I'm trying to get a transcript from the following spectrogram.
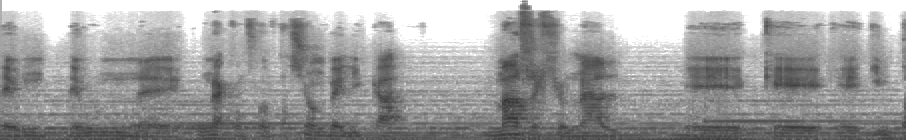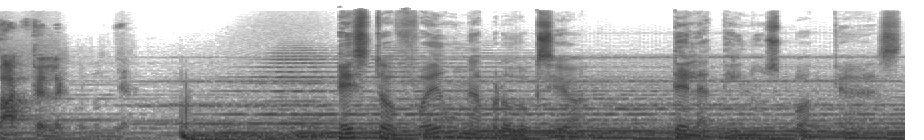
de, de, eh, una confrontación bélica más regional eh, que eh, impacte la economía. Esto fue una producción de Latinos Podcast.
